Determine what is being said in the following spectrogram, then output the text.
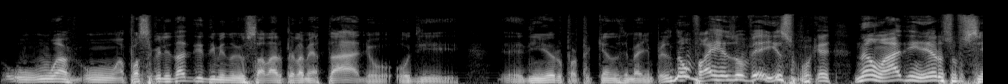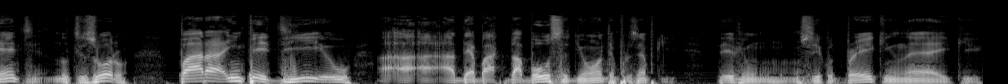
uma, uma possibilidade de diminuir o salário pela metade ou, ou de dinheiro para pequenas e médias empresas, não vai resolver isso, porque não há dinheiro suficiente no Tesouro para impedir o, a, a, debate da Bolsa de ontem, por exemplo, que teve um, um circuit breaking, né, e que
